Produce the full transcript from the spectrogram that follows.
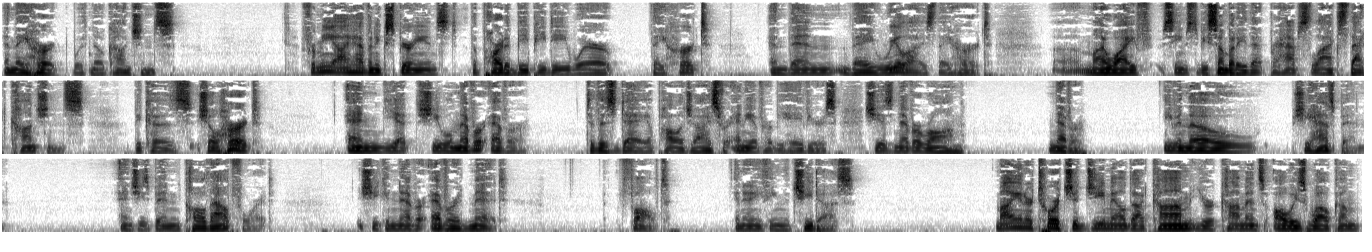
and they hurt with no conscience. For me, I haven't experienced the part of BPD where they hurt and then they realize they hurt. Uh, my wife seems to be somebody that perhaps lacks that conscience because she'll hurt and yet she will never ever to this day apologize for any of her behaviors. She is never wrong. Never. Even though she has been. And she's been called out for it. She can never, ever admit fault in anything that she does. MyInnerTorch at gmail.com. Your comments always welcome.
